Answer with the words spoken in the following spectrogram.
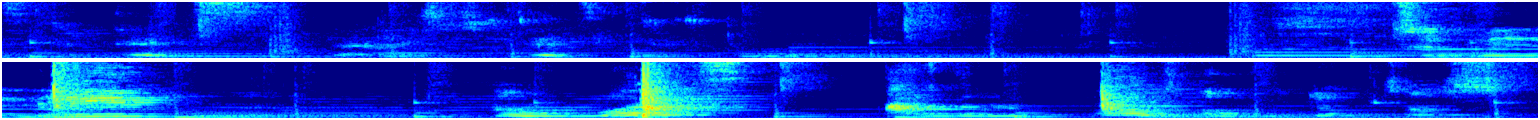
to here. To believe the words and the report of the doctors,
